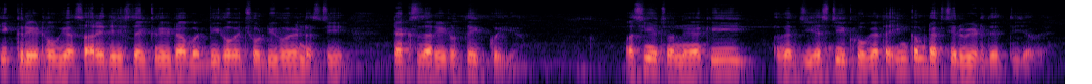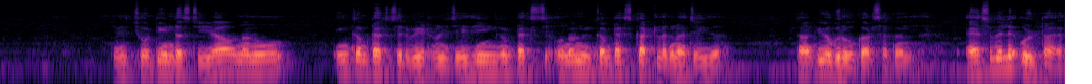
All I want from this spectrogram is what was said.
ਇੱਕ ਰੇਟ ਹੋ ਗਿਆ। ਸਾਰੇ ਦੇਸ਼ ਦਾ ਇੱਕ ਰੇਟ ਆ। ਵੱਡੀ ਹੋਵੇ, ਛੋਟੀ ਹੋਵੇ ਇੰਡਸਟਰੀ ਟੈਕਸ ਦਾ ਰੇਟ ਉੱਤੇ ਇੱਕੋ ਹੀ ਆ। ਅਸੀਂ ਇਹ ਚਾਹੁੰਦੇ ਆ ਕਿ ਅਗਰ ਜੀਐਸਟੀ ਇੱਕ ਹੋ ਗਿਆ ਤਾਂ ਇਨਕਮ ਟੈਕਸ 'ਚ ਰਿਬੇਟ ਦੇ ਦਿੱਤੀ ਜਾਵੇ। ਜਿਹੜੀ ਛੋਟੀ ਇੰਡਸਟਰੀ ਆ, ਉਹਨਾਂ ਨੂੰ ਇਨਕਮ ਟੈਕਸ 'ਚ ਰਿਬੇਟ ਹੋਣੀ ਚਾਹੀਦੀ। ਇਨਕਮ ਟੈਕਸ 'ਚ, ਉਹਨਾਂ ਨੂੰ ਇਨਕਮ ਟੈਕਸ ਘੱਟ ਲੱਗਣਾ ਚਾਹੀਦਾ ਤਾਂ ਕਿ ਉਹ ਗਰੋ ਕਰ ਸਕਣ। ਇਸ ਵੇਲੇ ਉਲਟਾ ਆ।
